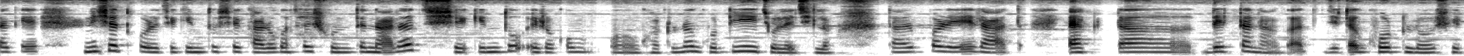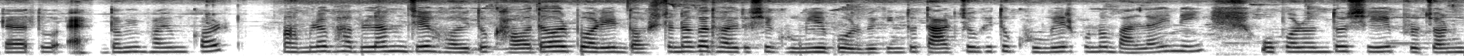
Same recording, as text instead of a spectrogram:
তাকে নিষেধ করেছে কিন্তু সে কারও কথাই শুনতে নারাজ। সে কিন্তু এরকম ঘটনা ঘটিয়েই চলেছিল। তারপরে রাত একটা, দেড়টা নাগাদ যেটা ঘটলো সেটা তো একদমই ভয়ঙ্কর। আমরা ভাবলাম যে হয়তো খাওয়া দাওয়ার পরে দশটা নাগাদ হয়তো সে ঘুমিয়ে পড়বে, কিন্তু তার চোখে তো ঘুমের কোনো বালাই নেই। উপরন্ত সে প্রচণ্ড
